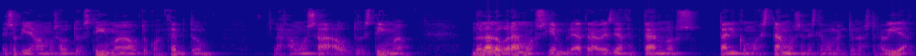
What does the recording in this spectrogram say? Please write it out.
eso que llamamos autoestima, autoconcepto, la famosa autoestima, no la logramos siempre a través de aceptarnos tal y como estamos en este momento de nuestra vida,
